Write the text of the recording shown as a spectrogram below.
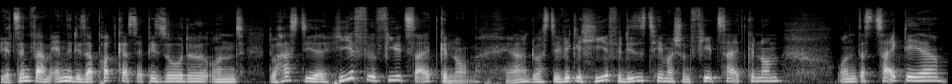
Jetzt sind wir am Ende dieser Podcast-Episode und du hast dir hierfür viel Zeit genommen. Ja, du hast dir wirklich hier für dieses Thema schon viel Zeit genommen und das zeigt dir ja,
